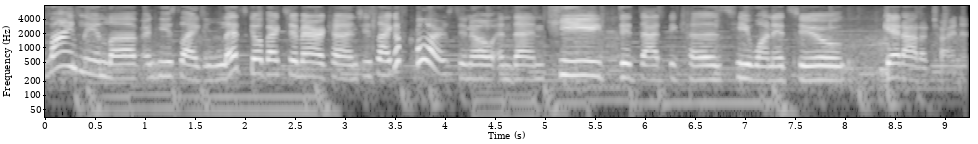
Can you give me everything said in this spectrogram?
blindly in love and he's like let's go back to america. And she's like of course you know? And then he did that because he wanted to get out of China.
